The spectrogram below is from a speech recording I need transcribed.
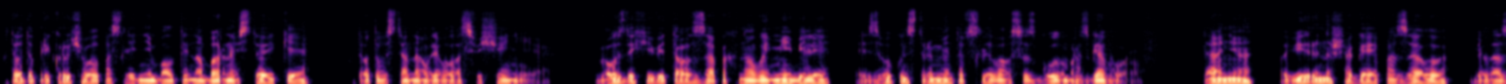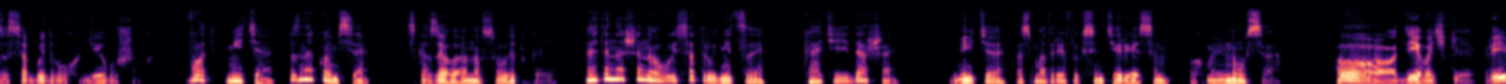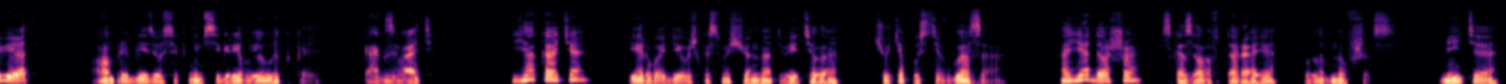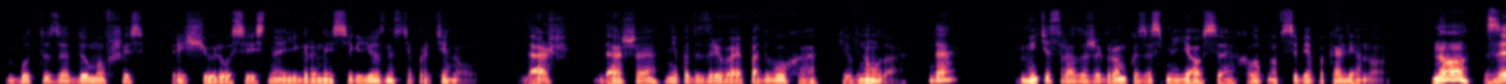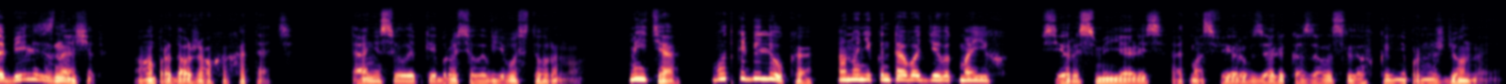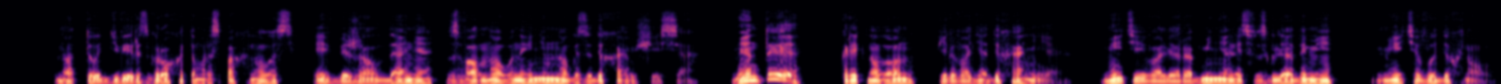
Кто-то прикручивал последние болты на барной стойке, кто-то устанавливал освещение. В воздухе витал запах новой мебели, и звук инструментов сливался с гулом разговоров. Таня, уверенно шагая по залу, вела за собой двух девушек. «Вот, Митя, познакомься», — сказала она с улыбкой. «Это наши новые сотрудницы, Катя и Даша». Митя, осмотрев их с интересом, ухмыльнулся. «О, девочки, привет!» Он приблизился к ним с игривой улыбкой. «Как звать?» «Я Катя», — первая девушка смущенно ответила, чуть опустив глаза. «А я Даша», — сказала вторая, улыбнувшись. Митя, будто задумавшись, прищурился и с наигранной серьезностью протянул. «Даш?» Даша, не подозревая подвоха, кивнула. «Да?» Митя сразу же громко засмеялся, хлопнув себя по колену. «Ну, забили, значит?» Он продолжал хохотать. Таня с улыбкой бросила в его сторону. «Митя, вот кобелюка, ну не кантовать девок моих!» Все рассмеялись, атмосфера в зале казалась легкой и непринужденной. Но тут дверь с грохотом распахнулась, и вбежал Даня, взволнованный и немного задыхающийся. «Менты!» — крикнул он, переводя дыхание. Митя и Валера обменялись взглядами. Митя выдохнул.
